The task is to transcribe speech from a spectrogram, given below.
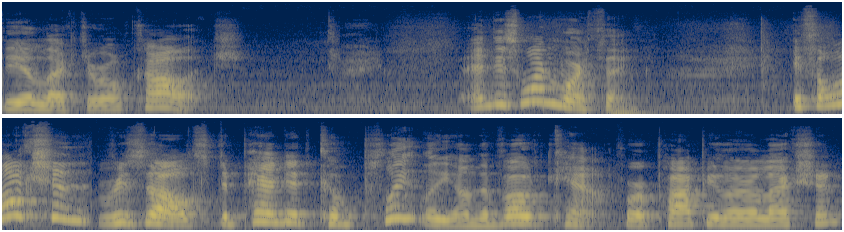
the Electoral College. And there's one more thing. If election results depended completely on the vote count for a popular election,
